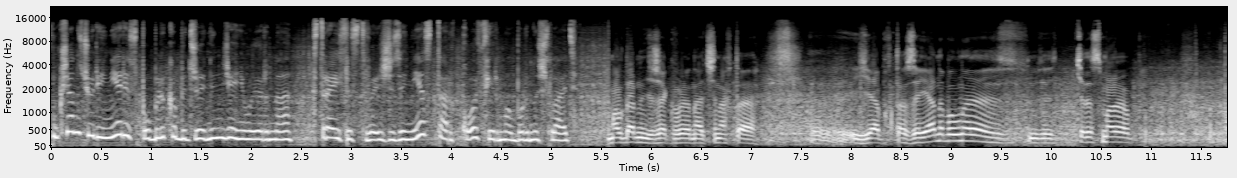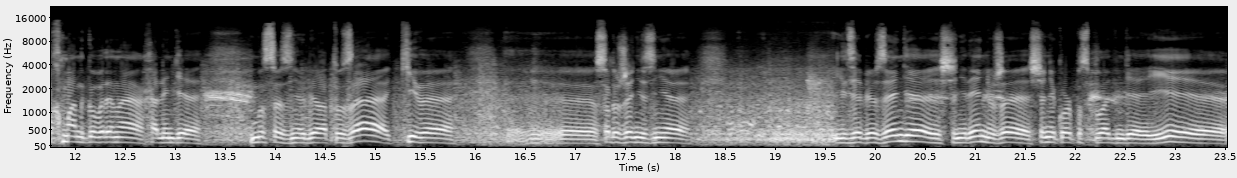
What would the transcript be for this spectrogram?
Укшан чурине республика бюджетен день уйрна. Строительство ижзене старко фирма бурнышлать. Малдарный дежак вы начинахта я бхта заяны на через пахман говорена халинде мусор з убила туза киве сооружение з Ильзе Берзенде, Шенерень уже Шене корпус Пладинде и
